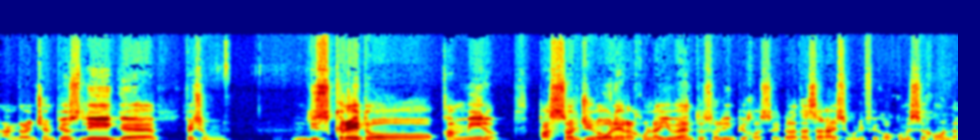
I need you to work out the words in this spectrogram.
andò in Champions League, fece un, un discreto cammino, passò il girone, era con la Juventus Olympiacos e Galatasaray, si qualificò come seconda,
